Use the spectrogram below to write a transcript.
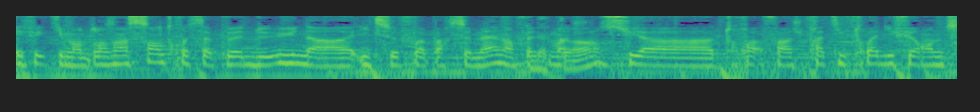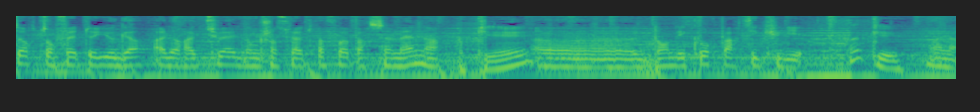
effectivement, dans un centre, ça peut être de une à X fois par semaine. En fait, moi, j'en suis à trois, enfin, je pratique trois différentes sortes, en fait, de yoga à l'heure actuelle. Donc, j'en suis à trois fois par semaine, Ok. euh, dans des cours particuliers. Ok. Voilà.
